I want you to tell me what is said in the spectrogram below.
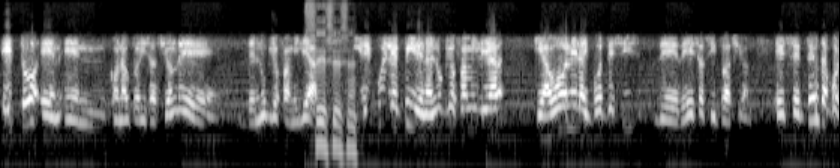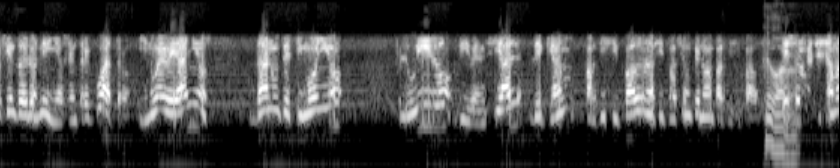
Esto en, con autorización de, del núcleo familiar. Y después le piden al núcleo familiar que abone la hipótesis de, de esa situación. El 70% de los niños entre 4 y 9 años dan un testimonio fluido, vivencial, de que han participado en una situación que no han participado. Eso es lo que se llama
